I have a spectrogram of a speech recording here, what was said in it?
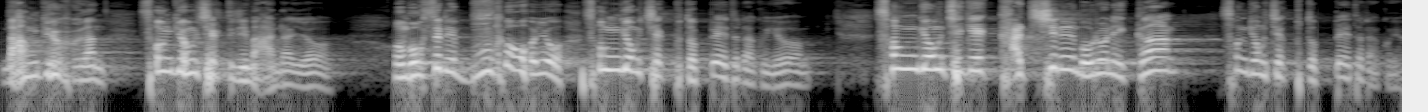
남기고 간 성경책들이 많아요. 어, 목사님 무거워요. 성경책부터 빼더라고요. 성경책의 가치를 모르니까 성경책부터 빼더라고요.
